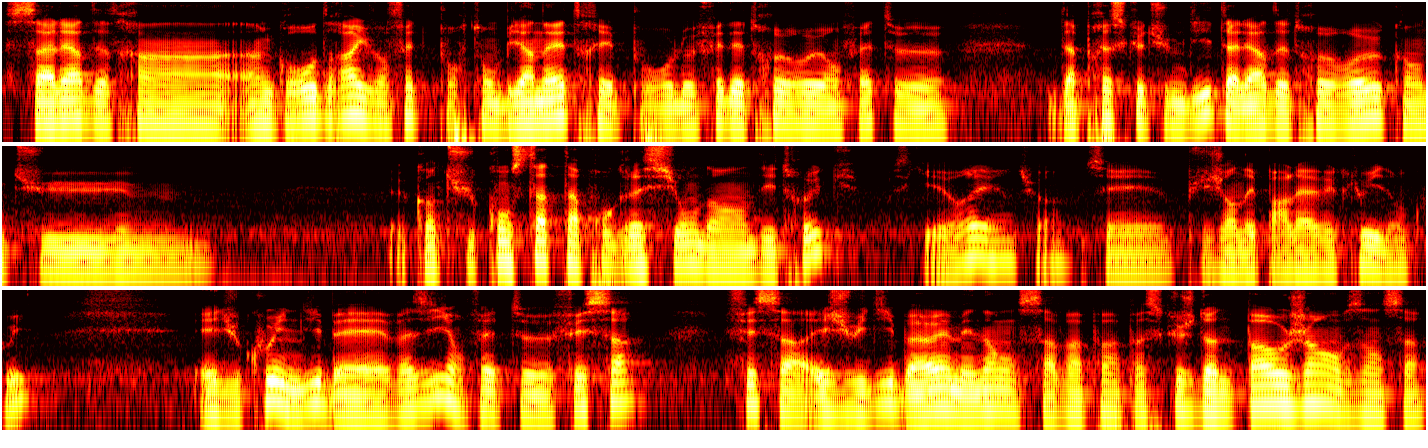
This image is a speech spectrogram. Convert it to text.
ça a l'air d'être un, un, gros drive en fait pour ton bien-être et pour le fait d'être heureux en fait euh, d'après ce que tu me dis tu as l'air d'être heureux quand tu quand tu constates ta progression dans des trucs ce qui est vrai hein, tu vois. C'est puis j'en ai parlé avec lui donc oui et du coup il me dit ben vas-y en fait fais ça fais ça et je lui dis bah ouais mais non ça va pas parce que je donne pas aux gens en faisant ça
